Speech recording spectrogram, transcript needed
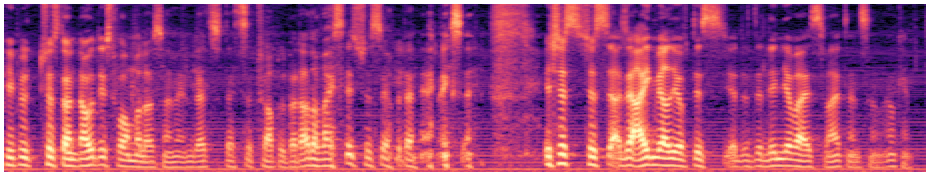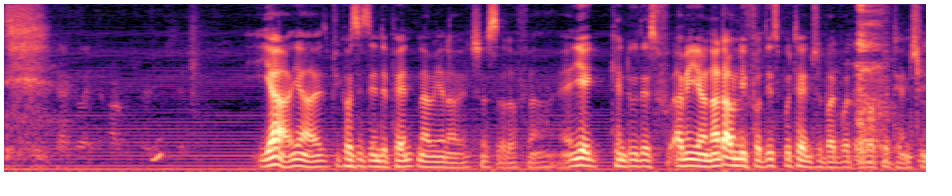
People just don't know these formulas. I mean, that's that's the trouble. But otherwise, it's just thermodynamics. it's just just the eigenvalue of this, yeah, the, the linear wise, right? And so, on. okay. Yeah, yeah, because it's independent. I mean, you know, it's just sort of, uh, and you can do this. I mean, you know, not only for this potential, but whatever potential.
